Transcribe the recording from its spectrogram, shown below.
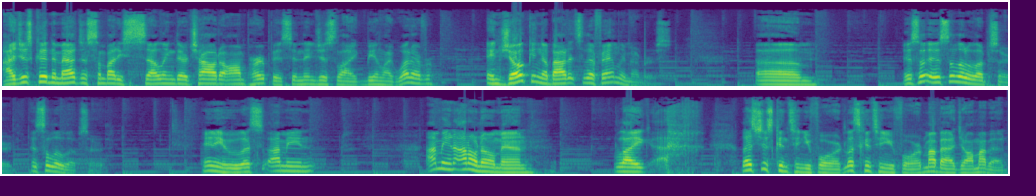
I just couldn't imagine somebody selling their child on purpose and then just like being like, whatever, and joking about it to their family members. Um, it's a, it's a little absurd. It's a little absurd. Anywho, let's. I mean, I mean, I don't know, man. Like, let's just continue forward. Let's continue forward. My bad, y'all. My bad.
